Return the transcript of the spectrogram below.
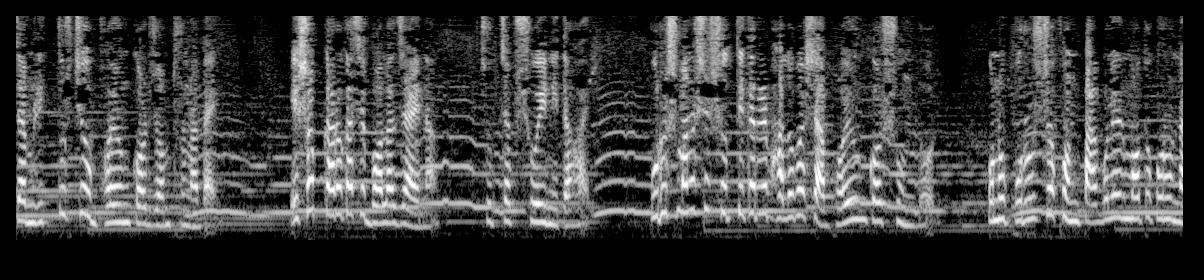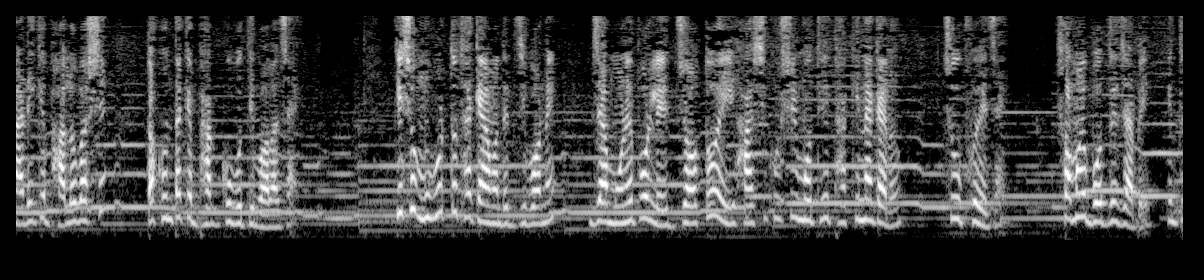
যা মৃত্যুর চেয়েও ভয়ঙ্কর যন্ত্রণা দেয়। এসব কারও কাছে বলা যায় না। চুপচাপ সই নিতে হয়। পুরুষ মানুষের সত্যিকারের ভালোবাসা ভয়ঙ্কর সুন্দর। কোনো পুরুষ যখন পাগলের মতো কোনো নারীকে ভালোবাসে, তখন তাকে ভাগ্যবতী বলা যায়। কিছু মুহূর্ত থাকে আমাদের জীবনে যা মনে পড়লে যতই হাসি খুশির মধ্যে থাকি না কেন, চুপ হয়ে যায়। সময় বদলে যাবে, কিন্তু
